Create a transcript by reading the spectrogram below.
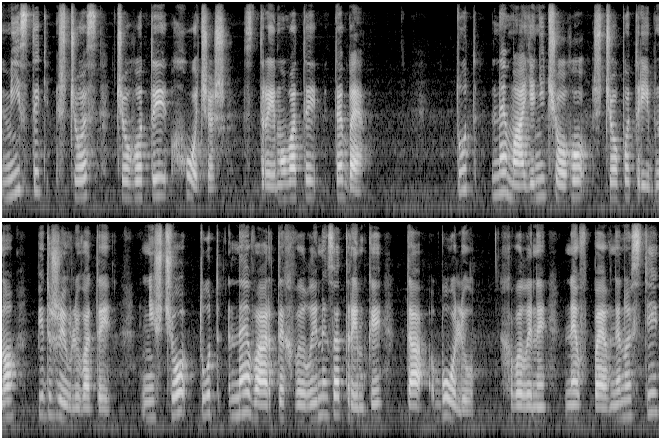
містить щось, чого ти хочеш стримувати тебе. Тут немає нічого, що потрібно підживлювати ніщо тут не варте хвилини затримки та болю, хвилини невпевненості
